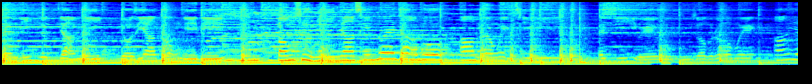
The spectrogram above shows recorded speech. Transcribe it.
ရန်ကြီးလွတ်ကြမည်ရောစရာကောင်းနေသည်ပေါင်းစုညီညာဆင်နွှဲကြဖို့အာမန်ဝင်ချီတကြီးရွယ်ကိုပူဇော်ကြောပွဲအာရ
